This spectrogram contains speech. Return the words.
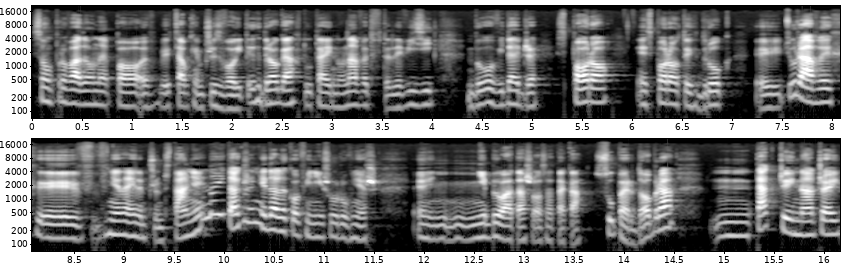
są prowadzone po całkiem przyzwoitych drogach. Tutaj no nawet w telewizji było widać, że sporo, sporo tych dróg y, dziurawych y, w nie najlepszym stanie. No i także niedaleko finiszu również nie była ta szosa taka super dobra. Mm, tak czy inaczej,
